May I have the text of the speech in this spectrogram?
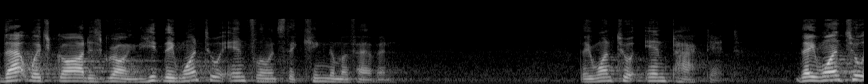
that which God is growing. He, they want to influence the kingdom of heaven, they want to impact it, they want to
